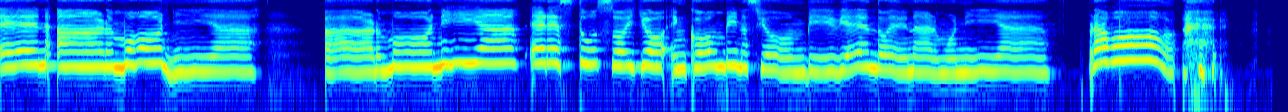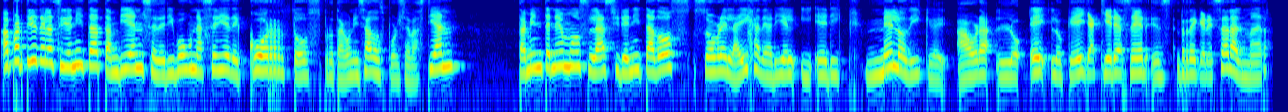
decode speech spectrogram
En armonía, armonía, eres tú, soy yo, en combinación, viviendo en armonía. ¡Bravo! a partir de La Sirenita también se derivó una serie de cortos protagonizados por Sebastián, también tenemos La Sirenita 2 sobre la hija de Ariel y Eric, Melody, que ahora lo, e, lo, que ella quiere hacer es regresar al mar.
